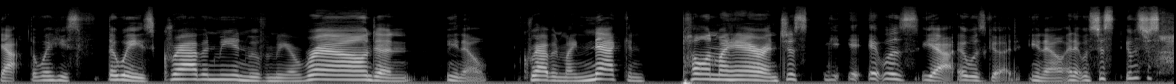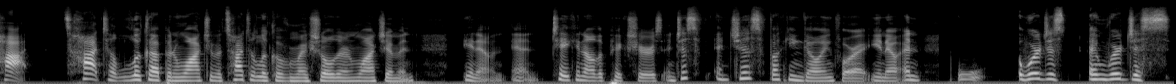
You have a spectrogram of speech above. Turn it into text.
yeah, the way he's the way he's grabbing me and moving me around, and you know grabbing my neck and pulling my hair, and just it, it was yeah, it was good, you know, and it was just it was just hot. It's hot to look up and watch him. It's hot to look over my shoulder and watch him, and you know, and taking all the pictures and just and just fucking going for it, you know. And we're just and we're just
